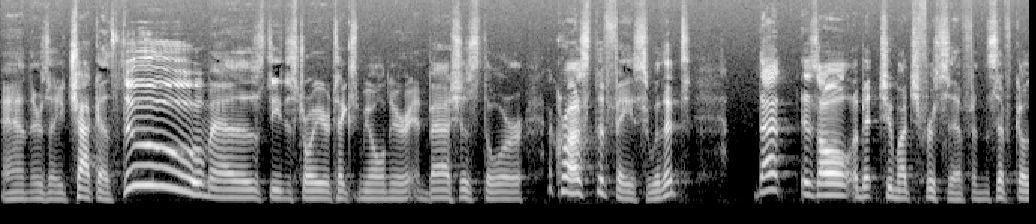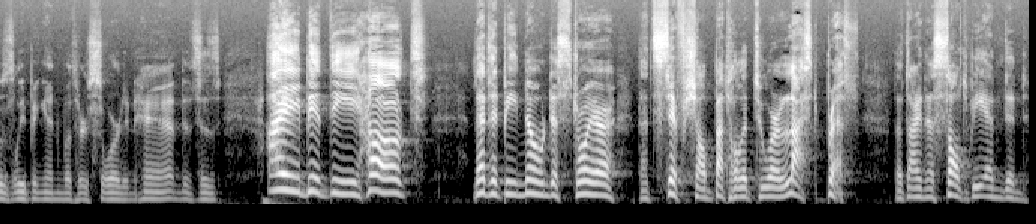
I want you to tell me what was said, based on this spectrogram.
And there's a Chaka as the destroyer takes Mjolnir and bashes Thor across the face with it. That is all a bit too much for Sif, and Sif goes leaping in with her sword in hand and says, I bid thee halt! Let it be known, destroyer, that Sif shall battle it to her last breath, that thine assault be ended.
